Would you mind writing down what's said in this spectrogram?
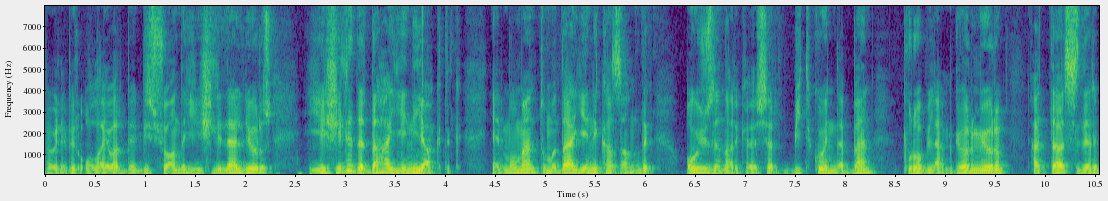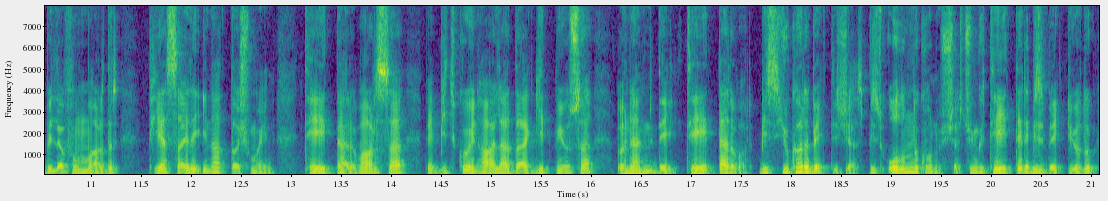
Böyle bir olay var ve biz şu anda yeşil ilerliyoruz. Yeşili de daha yeni yaktık. Yani momentumu da yeni kazandık. O yüzden arkadaşlar Bitcoin'de ben problem görmüyorum. Hatta sizlere bir lafım vardır. Piyasayla inatlaşmayın. Teyitler varsa ve Bitcoin hala daha gitmiyorsa önemli değil. Teyitler var. Biz yukarı bekleyeceğiz. Biz olumlu konuşacağız. Çünkü teyitleri biz bekliyorduk.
